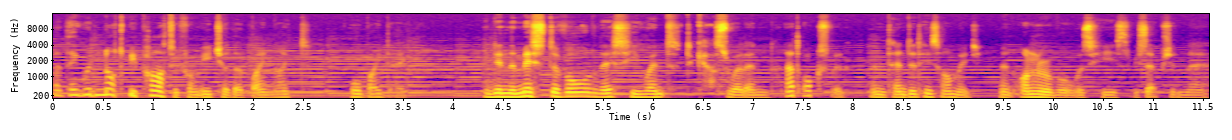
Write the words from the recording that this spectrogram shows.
that they would not be parted from each other by night or by day. And in the midst of all this he went to Caswallon at Oxford, and tendered his homage, and honourable was his reception there,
